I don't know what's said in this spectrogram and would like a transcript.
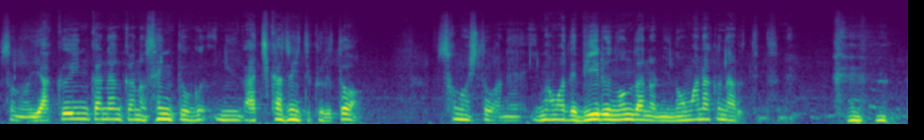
その役員かなんかの選挙にが近づいてくるとその人はね今までビール飲んだのに飲まなくなるって言うんですね。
